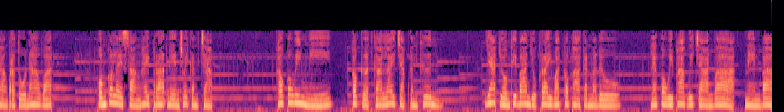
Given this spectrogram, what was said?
ทางประตูหน้าวัด ผมก็เลยสั่งให้พระเนนช่วยกันจับ เขาก็วิ่งหนี ก็เกิดการไล่จับกันขึ้น ญาติโยมที่บ้านอยู่ใกล้วัดก็พากันมาดู แล้วก็วิพากวิจารณ์ว่า เนนบ้า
